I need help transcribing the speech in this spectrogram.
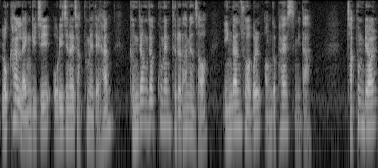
local language original 작품에 대한 긍정적 코멘트를 하면서 인간 수업을 언급하였습니다. 작품별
